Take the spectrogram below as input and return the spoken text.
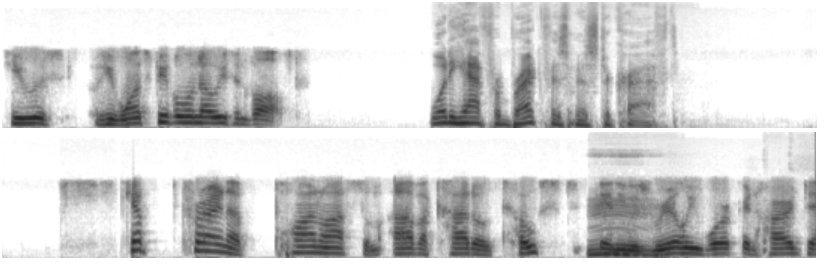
he was he wants people to know he's involved. What do you have for breakfast, Mister Kraft? Kept trying to pawn off some avocado toast, mm. and he was mm. really working hard to.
